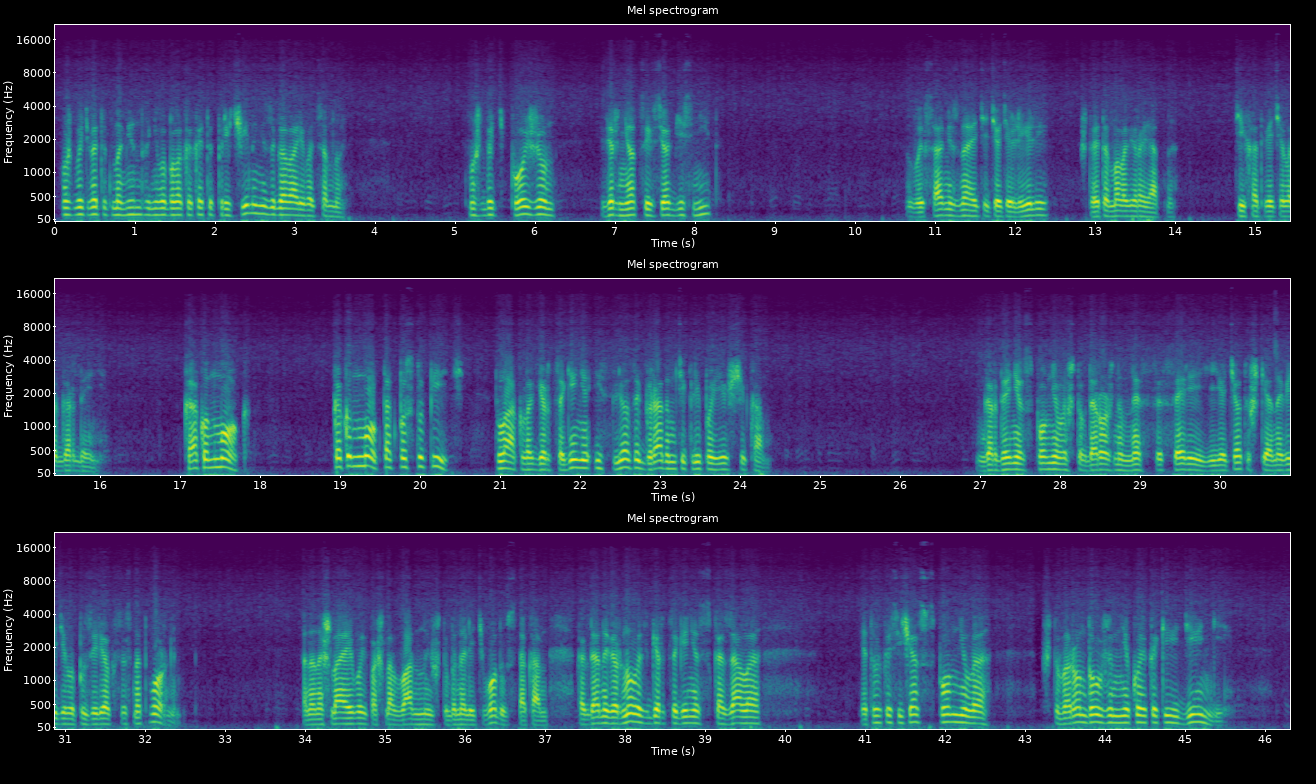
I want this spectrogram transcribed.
Может быть, в этот момент у него была какая-то причина не заговаривать со мной? Может быть, позже он вернется и все объяснит? Вы сами знаете, тетя Лили, что это маловероятно, — тихо ответила Гордени. Как он мог? Как он мог так поступить? Плакала герцогиня, и слезы градом текли по ее щекам. Гордыня вспомнила, что в дорожном Нессесерии ее тетушки она видела пузырек со снотворным. Она нашла его и пошла в ванную, чтобы налить воду в стакан. Когда она вернулась, герцогиня сказала, «Я только сейчас вспомнила, что барон должен мне кое-какие деньги».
